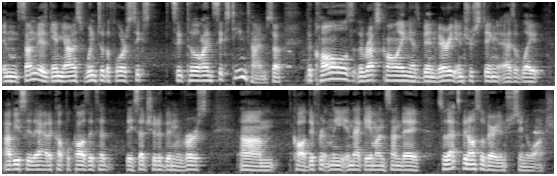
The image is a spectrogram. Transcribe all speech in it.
in Sunday's game, Giannis went to the floor six to the line 16 times. So the calls, the refs calling has been very interesting as of late. Obviously, they had a couple calls that said they said should have been reversed. Um, called differently in that game on Sunday. So that's been also very interesting to watch.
